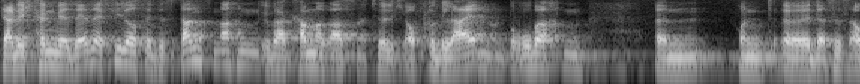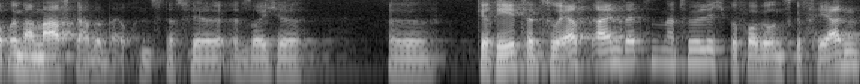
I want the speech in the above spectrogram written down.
dadurch können wir sehr, sehr viel aus der Distanz machen, über Kameras natürlich auch begleiten und beobachten. Ähm, und äh, das ist auch immer Maßgabe bei uns, dass wir solche äh, Geräte zuerst einsetzen natürlich, bevor wir uns gefährden.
